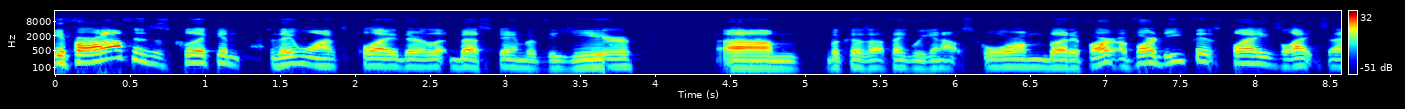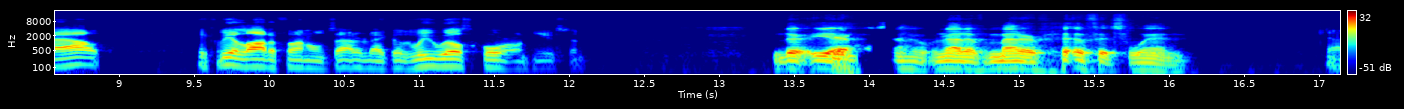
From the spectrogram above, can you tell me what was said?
if our offense is clicking, they won't have to play their best game of the year um, because I think we can outscore them. But if our if our defense plays lights out, it could be a lot of fun on Saturday because we will score on Houston. yeah, yeah. not a matter of if it's when. Yeah.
